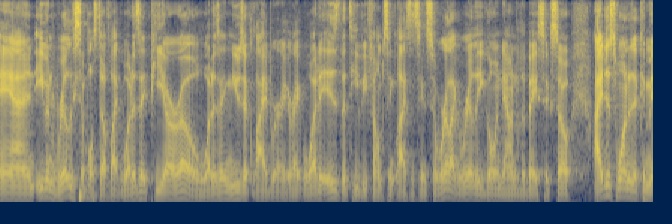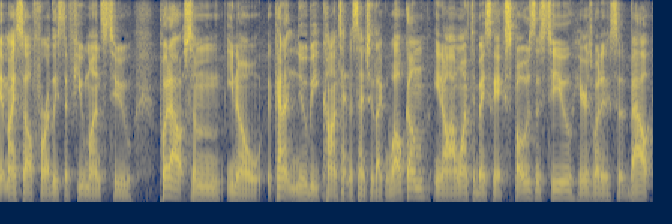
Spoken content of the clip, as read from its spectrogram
And even really simple stuff like what is a PRO, what is a music library, right? What is the TV film sync licensing? So we're like really going down to the basics. So I just wanted to commit myself for at least a few months to put out some, you know, kind of newbie content essentially like welcome, you know, I want to basically expose this to you. Here's what it's about.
